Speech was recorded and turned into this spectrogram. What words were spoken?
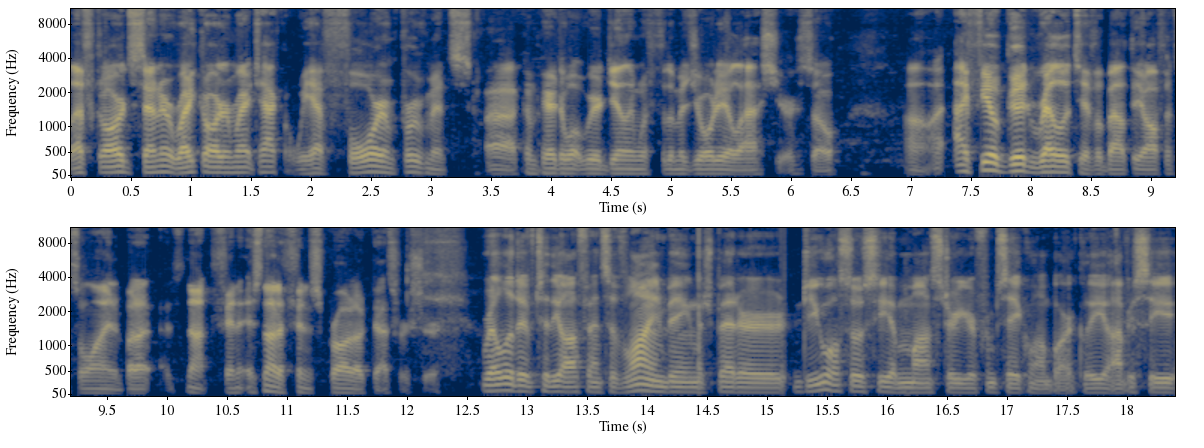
Left guard, center, right guard, and right tackle. We have four improvements uh, compared to what we were dealing with for the majority of last year. So uh, I, I feel good relative about the offensive line, but it's not fin- It's not a finished product, that's for sure. Relative to the offensive line being much better, do you also see a monster year from Saquon Barkley? Obviously,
